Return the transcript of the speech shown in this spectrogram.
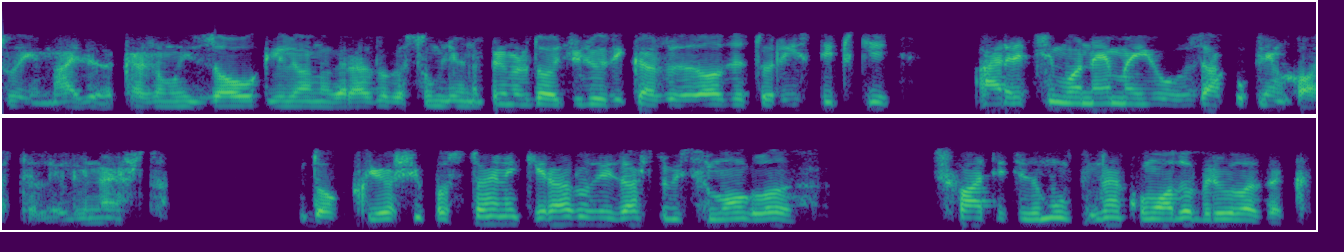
su im, ajde da kažemo, iz ovog ili onog razloga sumljivi. Naprimjer, dođu ljudi kažu da dolaze turistički, a recimo nemaju zakupljen hotel ili nešto. Dok još i postoje neki razlozi zašto bi se moglo shvatiti da MUP nekom odobri ulazak.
